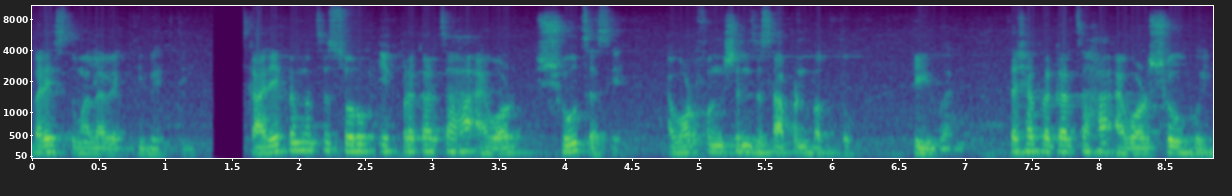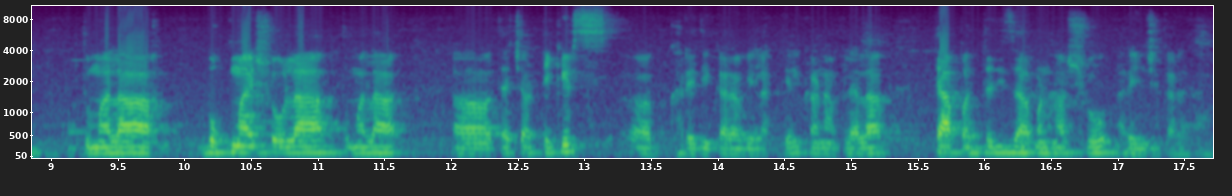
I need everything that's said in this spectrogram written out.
बरेच तुम्हाला व्यक्ती भेटतील. कार्यक्रमाचं स्वरूप एक प्रकारचा हा अवॉर्ड शोच असेल. अवॉर्ड फंक्शन जसं आपण बघतो टी व्हीवर तशा प्रकारचा हा अवॉर्ड शो होईल. तुम्हाला बुक माय शोला तुम्हाला त्याच्या तिकीट्स खरेदी करावी लागतील कारण आपल्याला त्या पद्धतीचा आपण हा शो अरेंज करत आहोत.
